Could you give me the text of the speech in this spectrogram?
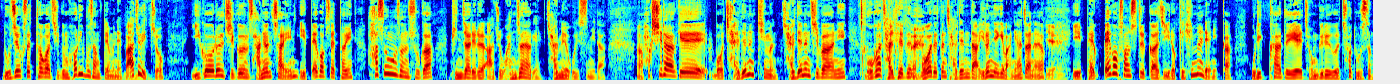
노재욱 세터가 지금 허리 부상 때문에 빠져 있죠. 이거를 지금 4년 차인 이 백업 세터인 하승우 선수가 빈자리를 아주 완전하게 잘 메우고 있습니다. 어, 확실하게 뭐 잘 되는 팀은 잘 되는 집안이 뭐가 잘 되든 네. 뭐가 됐든 잘 된다 이런 얘기 많이 하잖아요. 예. 이 백, 백업 선수들까지 이렇게 힘을 내니까 우리 카드의 정규리그 첫 우승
